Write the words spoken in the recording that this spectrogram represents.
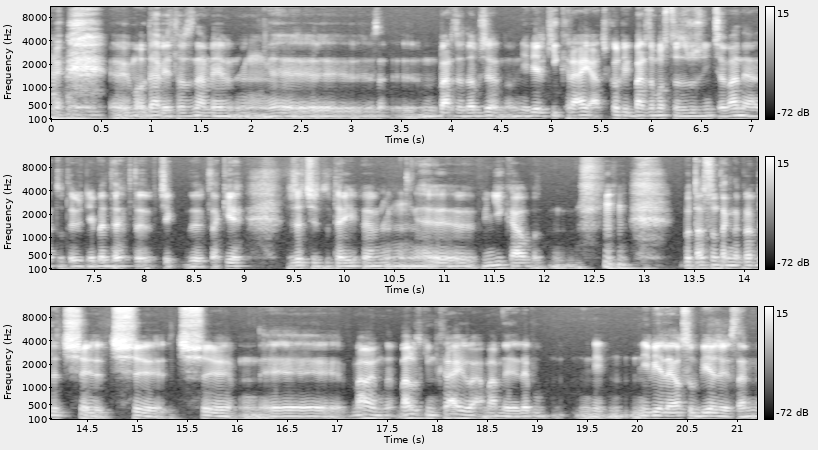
Mołdawię to znamy e, z- e, bardzo dobrze. No, niewielki kraj, aczkolwiek bardzo mocno zróżnicowany, a tutaj już nie będę w, te, w, cie- w takie rzeczy tutaj e, wnikał, bo, bo tam są tak naprawdę trzy, trzy, trzy w małym, malutkim kraju, a mamy niewiele osób wie, że jest tam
